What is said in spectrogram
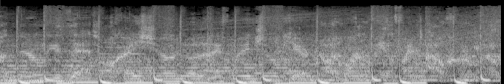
underneath that. Oh, I sure your life my job here. No one will find out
